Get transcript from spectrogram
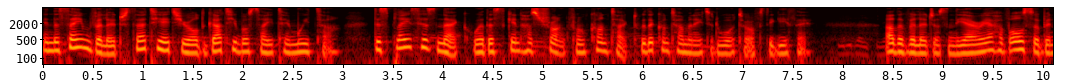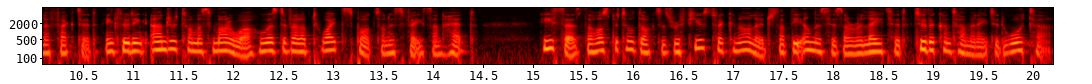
In the same village, 38 year old Gatibo Saite Muita displays his neck where the skin has shrunk from contact with the contaminated water of Thigithe. Other villagers in the area have also been affected, including Andrew Thomas Marwa, who has developed white spots on his face and head. He says the hospital doctors refuse to acknowledge that the illnesses are related to the contaminated water,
